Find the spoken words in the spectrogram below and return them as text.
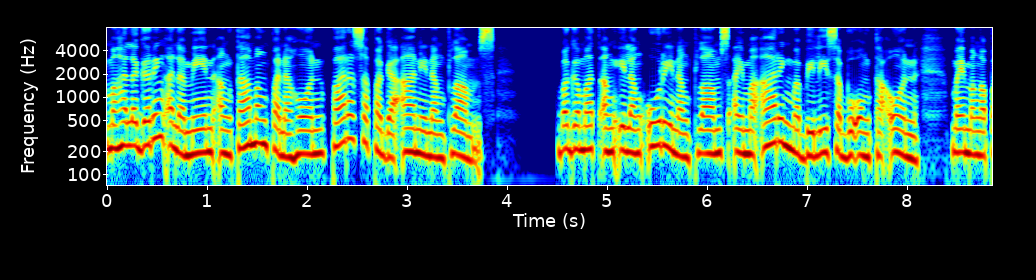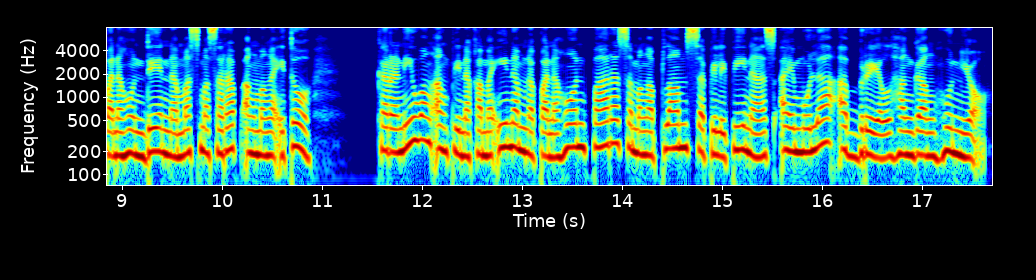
mahalaga ring alamin ang tamang panahon para sa pag-aani ng plums. Bagamat ang ilang uri ng plums ay maaring mabili sa buong taon, may mga panahon din na mas masarap ang mga ito. Karaniwang ang pinakamainam na panahon para sa mga plums sa Pilipinas ay mula Abril hanggang Hunyo.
